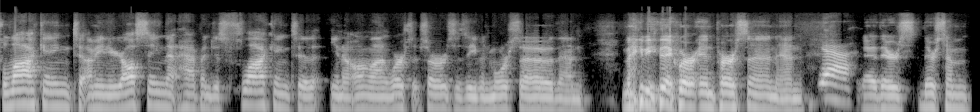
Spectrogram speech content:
flocking to i mean you're all seeing that happen just flocking to you know online worship services even more so than maybe they were in person. And yeah. you know, there's there's some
